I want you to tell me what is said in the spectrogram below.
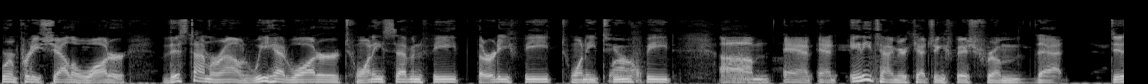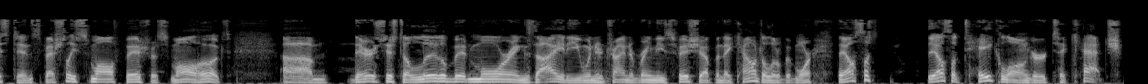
we're in pretty shallow water. This time around, we had water 27 feet, 30 feet, 22 wow. feet. Um, and, and anytime you're catching fish from that distance, especially small fish with small hooks, um, there's just a little bit more anxiety when you're trying to bring these fish up and they count a little bit more. They also they also take longer to catch.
